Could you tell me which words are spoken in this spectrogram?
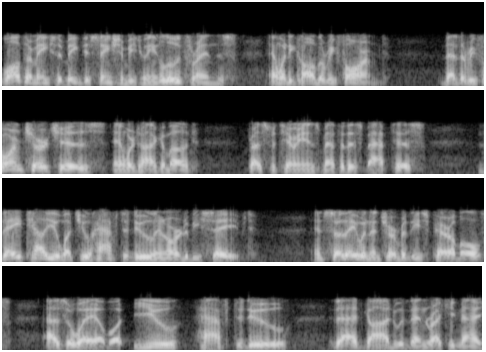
Walther makes a big distinction between Lutherans and what he called the Reformed. That the Reformed churches, and we're talking about Presbyterians, Methodists, Baptists, they tell you what you have to do in order to be saved. And so they would interpret these parables as a way of what you have to do that God would then recognize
